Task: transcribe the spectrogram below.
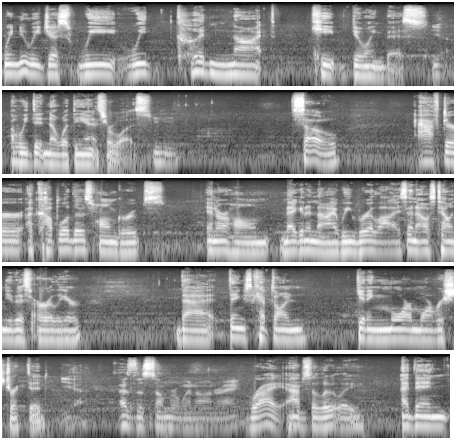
We knew we just we we could not keep doing this. Yeah. Mm-hmm. But we didn't know what the answer was. So after a couple of those home groups in our home, Megan and I, we realized, and I was telling you this earlier, that things kept on getting more and more restricted. yeah. As the summer went on, right? Right, absolutely. And then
